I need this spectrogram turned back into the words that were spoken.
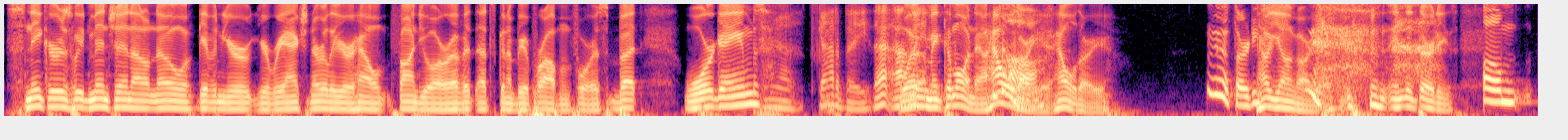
Sneakers we'd mentioned. I don't know, given your your reaction earlier, how fond you are of it. That's going to be a problem for us. But war games. Yeah, it's got to be that. I well, mean, I mean, come on now. How old are you? How old are you? Yeah, thirties. How young are you? In the thirties. Um,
